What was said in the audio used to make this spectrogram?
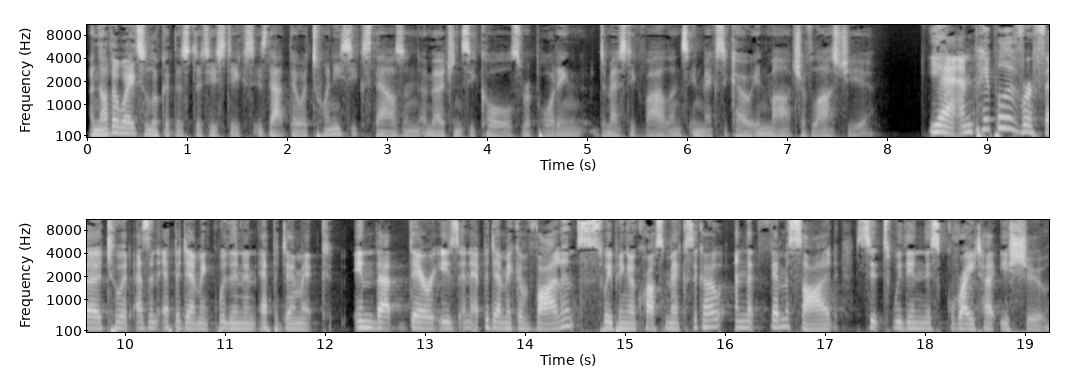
Another way to look at the statistics is that there were 26,000 emergency calls reporting domestic violence in Mexico in March of last year. Yeah, and people have referred to it as an epidemic within an epidemic, in that there is an epidemic of violence sweeping across Mexico, and that femicide sits within this greater issue.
